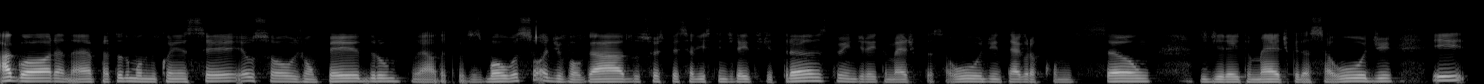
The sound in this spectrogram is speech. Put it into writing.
Agora, né, para todo mundo me conhecer, eu sou o João Pedro Leal da Cruz Lisboa, sou advogado, sou especialista em direito de trânsito e em direito médico da saúde, integro a comissão de direito médico e da saúde e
